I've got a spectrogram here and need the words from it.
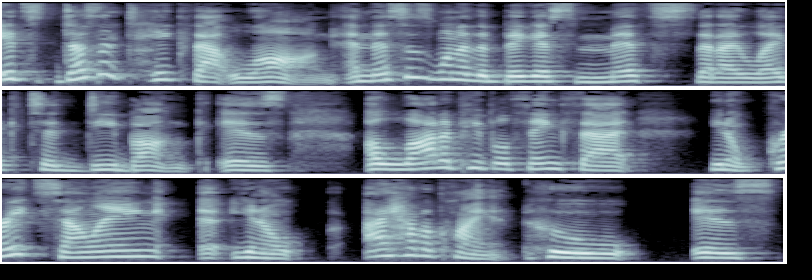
it doesn't take that long. And this is one of the biggest myths that I like to debunk is a lot of people think that, you know, great selling, uh, you know, I have a client who is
